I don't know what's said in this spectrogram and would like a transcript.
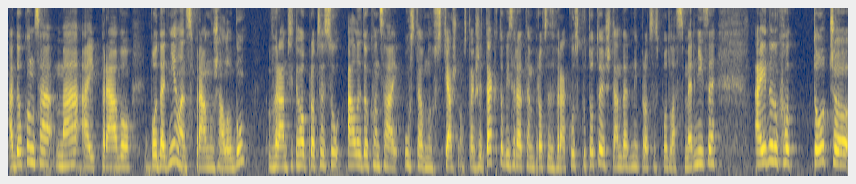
a dokonca má aj právo podať nielen správnu žalobu, v rámci toho procesu, ale dokonca aj ústavnú sťažnosť. Takže takto vyzerá ten proces v Rakúsku. Toto je štandardný proces podľa smernice. A jednoducho to, čo e,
